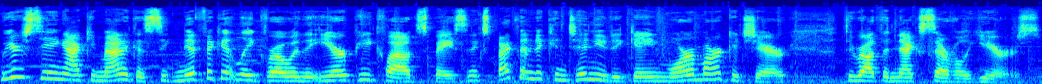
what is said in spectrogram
We are seeing Acumatica significantly grow in the ERP cloud space and expect them to continue to gain more market share throughout the next several years.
